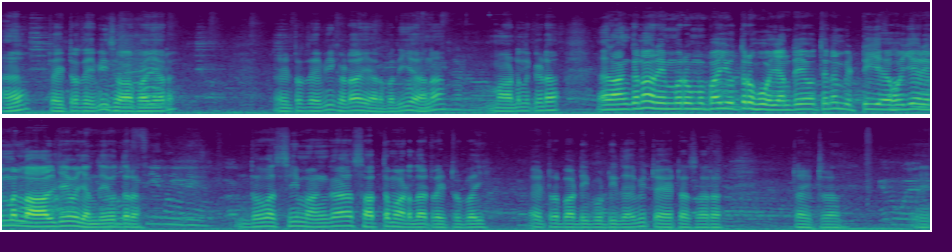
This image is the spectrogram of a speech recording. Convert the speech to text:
ਹੈ? ਟਰੈਕਟਰ ਤੇ ਵੀ ਸਾਫ਼ ਆ ਯਾਰ। ਟਰੈਕਟਰ ਤੇ ਵੀ ਖੜਾ ਯਾਰ ਵਧੀਆ ਹਨਾ ਮਾਡਲ ਕਿਹੜਾ? ਰੰਗ ਨਾ ਰਿਮ ਰੁਮ ਬਾਈ ਉਧਰ ਹੋ ਜਾਂਦੇ ਆ, ਉੱਥੇ ਨਾ ਮਿੱਟੀ ਇਹੋ ਜਿਹੇ ਰਿਮ ਲਾਲ ਜੇ ਹੋ ਜਾਂਦੇ ਉਧਰ। ਆ 280 ਮੰਗਾ 7 ਮਾਡਲ ਦਾ ਟਰੈਕਟਰ ਬਾਈ। ਟਰੈਕਟਰ ਬਾਡੀ ਬੋਡੀ ਦਾ ਇਹ ਵੀ ਟਾਇਟ ਆ ਸਾਰਾ, ਟਰੈਕਟਰ। ਤੇ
